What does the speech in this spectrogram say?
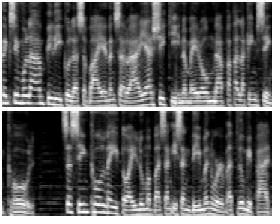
Nagsimula ang pelikula sa bayan ng Saraya Shiki na mayroong napakalaking sinkhole. Sa sinkhole na ito ay lumabas ang isang demon worm at lumipad.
